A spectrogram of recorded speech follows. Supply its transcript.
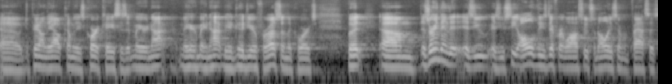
Uh, depending on the outcome of these court cases, it may or not may or may not be a good year for us in the courts. But um, is there anything that, as you as you see all of these different lawsuits and all these different facets,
